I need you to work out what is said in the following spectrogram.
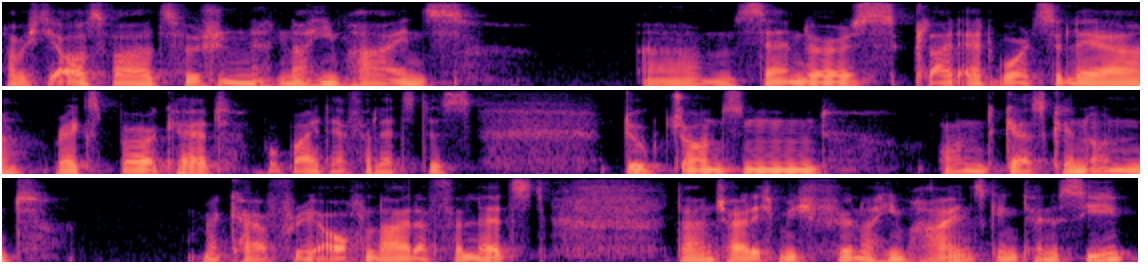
habe ich die Auswahl zwischen Nahim Heinz, ähm, Sanders, Clyde Edwards Hilaire, Rex Burkhead, wobei der verletzt ist, Duke Johnson und Gaskin und McCaffrey auch leider verletzt. Da entscheide ich mich für Nahim Heinz gegen Tennessee.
